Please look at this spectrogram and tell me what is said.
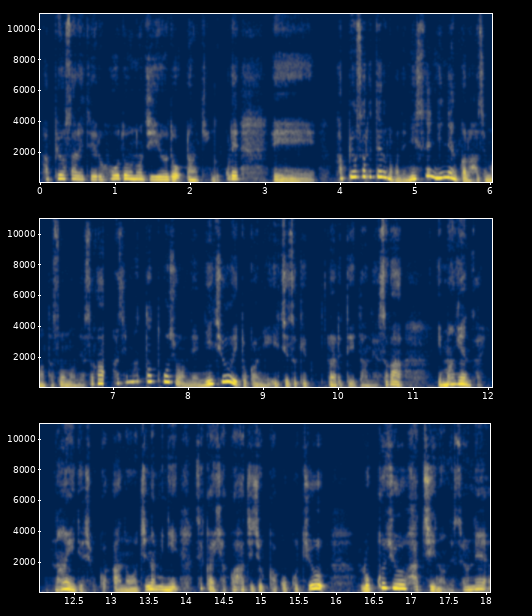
発表されている報道の自由度ランキング、これ、えー、発表されているのがね、2002年から始まったそうなんですが、始まった当初はね、20位とかに位置づけられていたんですが、今現在、何位でしょうかあの、ちなみに世界180カ国中68位なんですよね。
